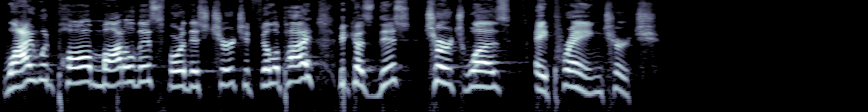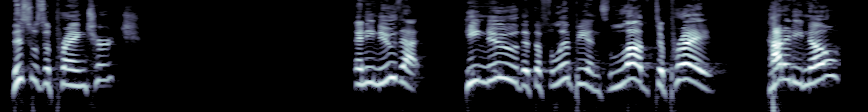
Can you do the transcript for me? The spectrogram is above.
Why would Paul model this for this church at Philippi? Because this church was a praying church. This was a praying church. And he knew that. He knew that the Philippians loved to pray. How did he know?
